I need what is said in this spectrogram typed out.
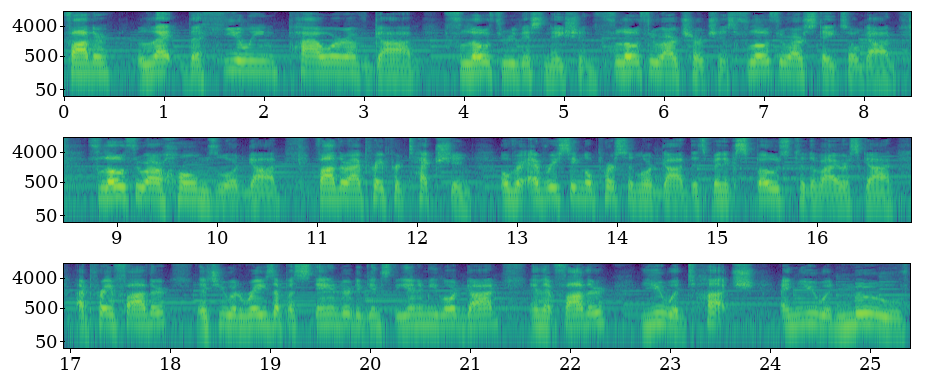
Father, let the healing power of God flow through this nation, flow through our churches, flow through our states, oh God flow through our homes, Lord God. Father, I pray protection over every single person, Lord God, that's been exposed to the virus, God. I pray, Father, that you would raise up a standard against the enemy, Lord God, and that, Father, you would touch and you would move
